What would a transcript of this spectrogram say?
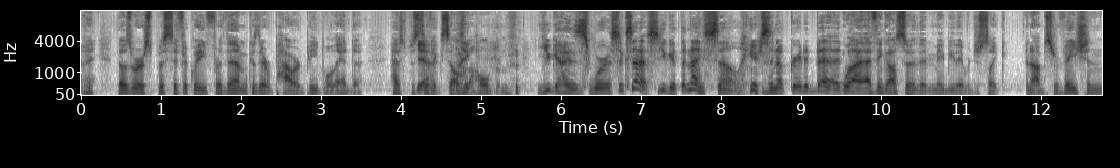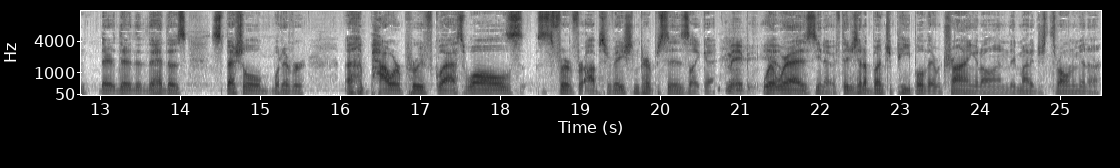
those were specifically for them because they were powered people. They had to have specific Yeah, cells to hold them. You guys were a success. You get the nice cell. Here's an upgraded bed. Well, I I think also that maybe they were just like an observation. They're, they're, they had those special whatever uh, power-proof glass walls for for observation purposes. Like a Maybe, Where, yeah. Whereas you know, if they just had a bunch of people they were trying it on, they might have just thrown them in a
